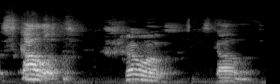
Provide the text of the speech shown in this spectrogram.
Scallop. Scallop. Scallop.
